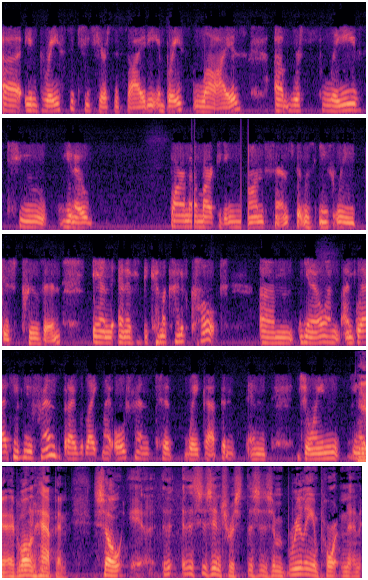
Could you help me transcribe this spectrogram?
uh, embraced a two-tier society, embraced lies, um, were slaves to, you know, pharma marketing nonsense that was easily disproven and, and have become a kind of cult. Um, you know, I'm, I'm glad to have new friends, but I would like my old friends to wake up and, and join. You know, yeah, it won't happen. So uh, this is interest. This is really important, and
